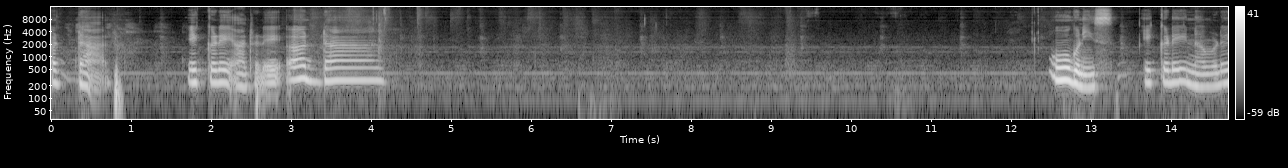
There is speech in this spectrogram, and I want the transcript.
અઢાર. એકડે આઠડે અઢાર. ઓગણીસ. એકડે નવડે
